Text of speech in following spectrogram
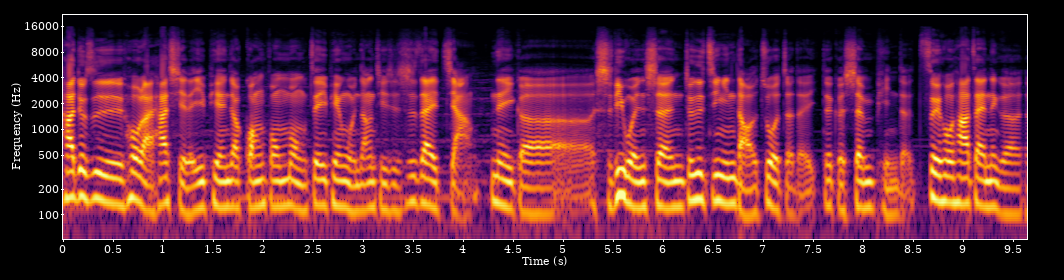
他就是后来他写了一篇叫《光风梦》这一篇文章，其实是在讲那个史蒂文森，就是《金银岛》作者的这个生平的。最后他在那个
